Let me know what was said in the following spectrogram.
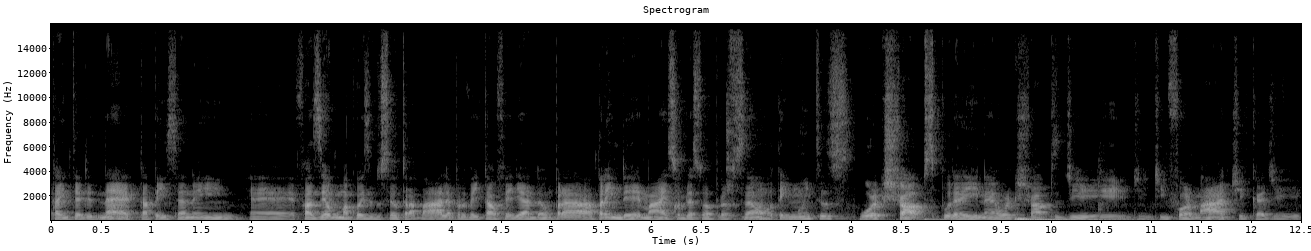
tá, inter- né, tá pensando em é, fazer alguma coisa do seu trabalho, aproveitar o feriadão para aprender mais sobre a sua profissão, tem muitos workshops por aí, né? Workshops de, de, de informática, de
